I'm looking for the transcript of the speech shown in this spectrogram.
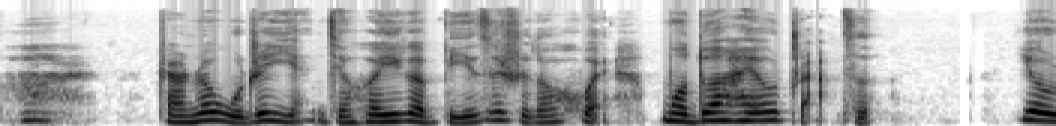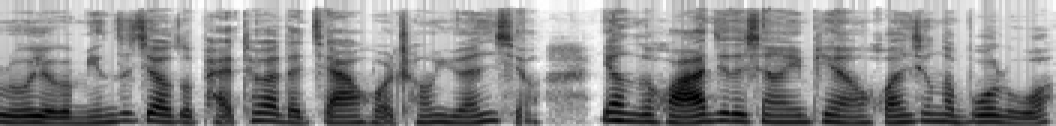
长着五只眼睛和一个鼻子似的喙，末端还有爪子。又如有个名字叫做派特的家伙呈圆形，样子滑稽的像一片环形的菠萝。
